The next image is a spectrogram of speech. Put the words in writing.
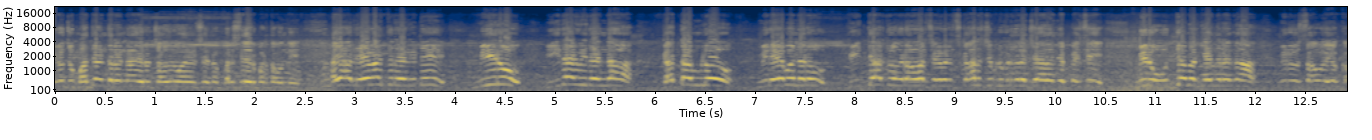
ఈరోజు మధ్యంతరంగా ఈరోజు చదువుకోవాల్సిన పరిస్థితి ఏర్పడుతూ ఉంది. అయ్యా రేవంత్ రెడ్డి మీరు ఇదే విధంగా గతంలో మీరేమన్నారు? విద్యార్థులకు రావాల్సిన స్కాలర్షిప్లు విడుదల చేయాలని చెప్పేసి మీరు ఉద్యమ కేంద్రంగా మీరు యొక్క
